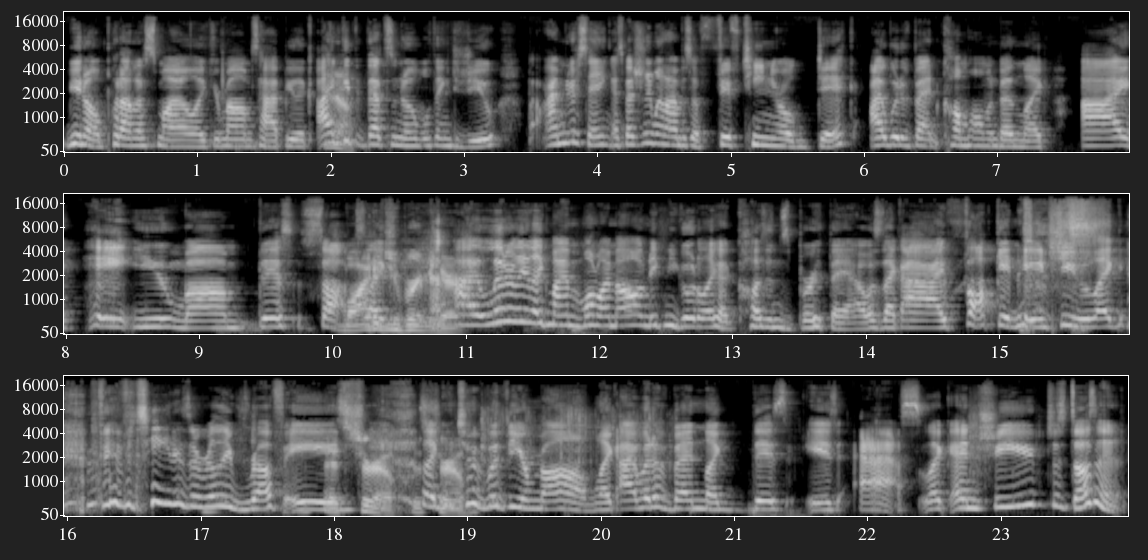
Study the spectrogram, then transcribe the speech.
you know, put on a smile like your mom's happy. Like, I Yeah. get that that's a noble thing to do, but I'm just saying, especially when I was a 15 year old dick, I would have been come home and been like, I hate you, mom. This sucks. Why Like, did you bring me here? I literally like my when my mom would make me go to like a cousin's birthday. I was like, I fucking hate you. Like, 15 is a really rough age. That's true. It's like true. to with your mom. Like I would have been like, this is ass. Like, and she just doesn't.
